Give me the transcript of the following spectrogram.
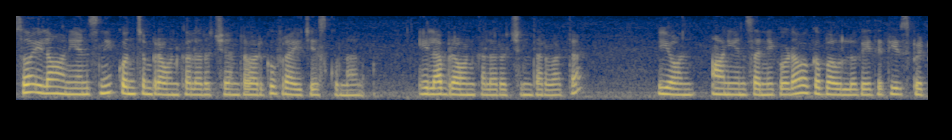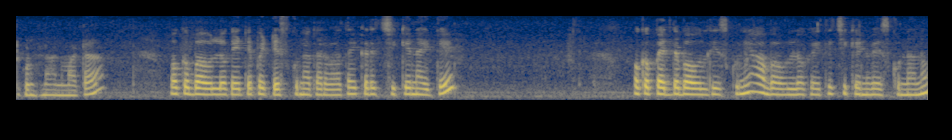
సో ఇలా ఆనియన్స్ని కొంచెం బ్రౌన్ కలర్ వచ్చేంత వరకు ఫ్రై చేసుకున్నాను. ఇలా బ్రౌన్ కలర్ వచ్చిన తర్వాత ఈ ఆనియన్స్ అన్నీ కూడా ఒక బౌల్లోకి అయితే తీసి పెట్టుకుంటున్నాను అనమాట ఒక బౌల్లోకి అయితే పెట్టేసుకున్న తర్వాత ఇక్కడ చికెన్ అయితే ఒక పెద్ద బౌల్ తీసుకుని ఆ బౌల్లోకి అయితే చికెన్ వేసుకున్నాను.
